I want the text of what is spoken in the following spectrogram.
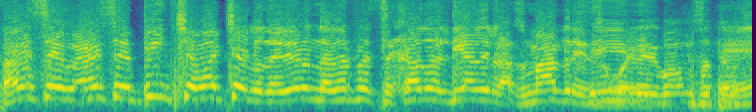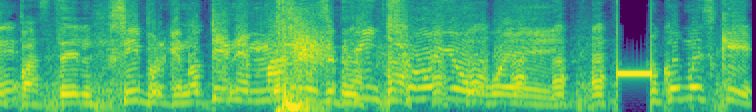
A ese, a ese pinche bache lo debieron de haber festejado el Día de las Madres, güey. ¿Eh? le vamos a traer su pastel. Sí, porque no tiene madre ese pinche hoyo, güey. ¿Cómo es que,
